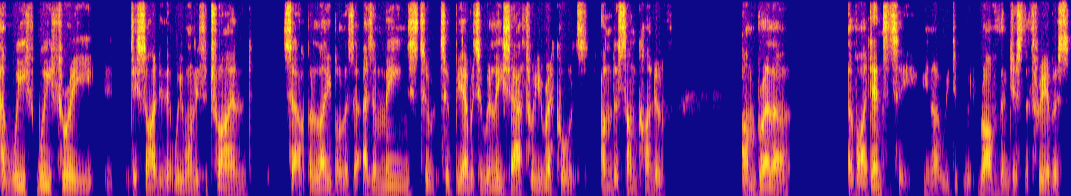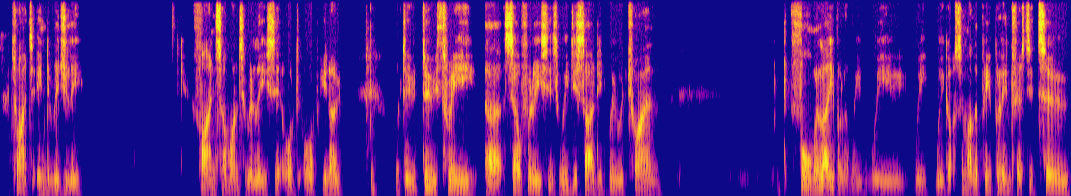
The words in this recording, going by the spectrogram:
and we we three decided that we wanted to try and set up a label as a, as a means to to be able to release our three records under some kind of umbrella of identity. You know, we, we rather than just the three of us trying to individually find someone to release it, or, or you know, do do three uh, self releases, we decided we would try and form a label, and we we we we got some other people interested too.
